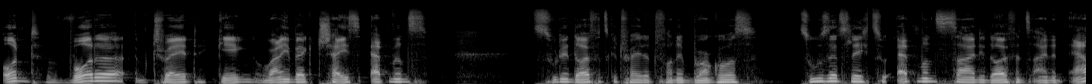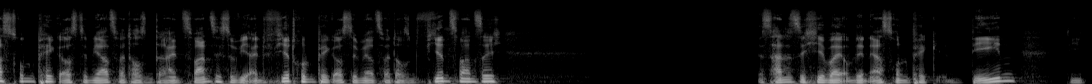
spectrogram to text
und wurde im Trade gegen Running Back Chase Edmonds zu den Dolphins getradet von den Broncos. Zusätzlich zu Edmonds zahlen die Dolphins einen Erstrunden-Pick aus dem Jahr 2023 sowie einen Viertrunden-Pick aus dem Jahr 2024. Es handelt sich hierbei um den Erstrunden-Pick, den die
